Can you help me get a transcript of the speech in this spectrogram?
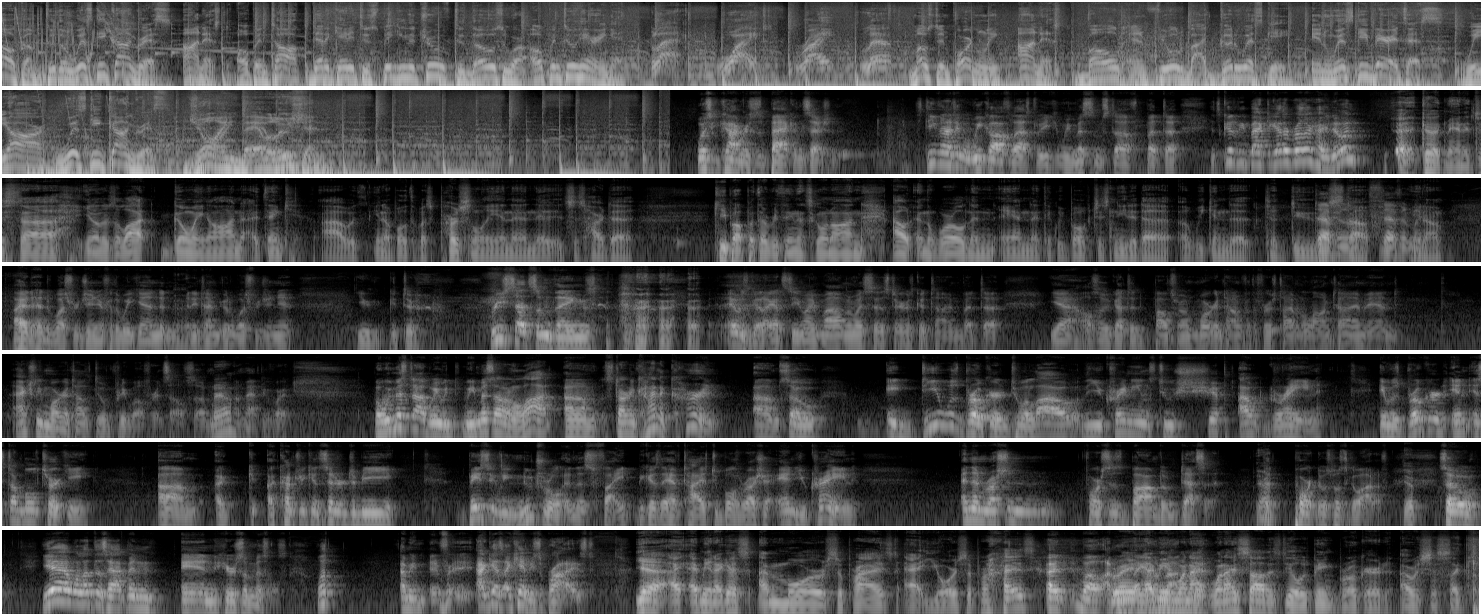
Welcome to the Whiskey Congress. Honest, open talk dedicated to speaking the truth to those who are open to hearing it. Black, white, right, left. Most importantly, honest, bold, and fueled by good whiskey. In Whiskey Veritas, we are Whiskey Congress. Join the evolution. Whiskey Congress is back in session. Steve and I took a week off last week and we missed some stuff, but uh, it's good to be back together, brother. How you doing? Yeah, good man. It just uh, you know, there's a lot going on. I think uh, with you know both of us personally, and then it's just hard to keep up with everything that's going on out in the world. And, and I think we both just needed a, a weekend to, to do Definitely, stuff. definitely. You know. I had to head to West Virginia for the weekend, and anytime you go to West Virginia, you get to reset some things. it was good. I got to see my mom and my sister. It was a good time. But uh, yeah, also got to bounce around Morgantown for the first time in a long time, and actually Morgantown's doing pretty well for itself, so I'm, Yeah. I'm happy for it. But we missed out. We we missed out on a lot. Um, starting kind of current. Um, so a deal was brokered to allow the Ukrainians to ship out grain. It was brokered in Istanbul, Turkey, um, a, a country considered to be basically neutral in this fight because they have ties to both Russia and Ukraine. And then Russian forces bombed Odessa, the port that was supposed to go out of. Yep. So, yeah, we'll let this happen, and here's some missiles. What? I mean, I guess I can't be surprised. Yeah, I, I mean, I guess I'm more surprised at your surprise. Uh, well, I'm, Right. again, I mean, not- when I when I saw this deal was being brokered, I was just like,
